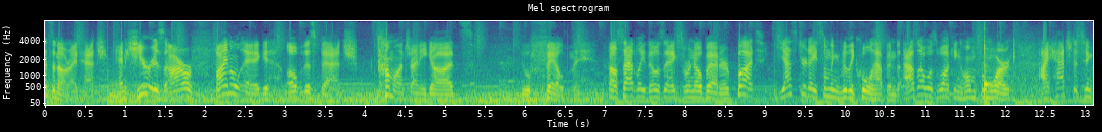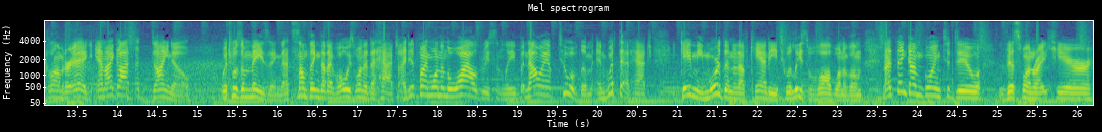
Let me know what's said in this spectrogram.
that's an alright hatch. And here is our final egg of this batch. Come on, shiny gods. You failed me. Well, sadly, those eggs were no better, but yesterday something really cool happened. As I was walking home from work, I hatched a 10 kilometer egg and I got a Deino which was amazing. That's something that I've always wanted to hatch. I did find one in the wild recently, but now I have two of them, and with that hatch, it gave me more than enough candy to at least evolve one of them. And I think I'm going to do this one right here,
